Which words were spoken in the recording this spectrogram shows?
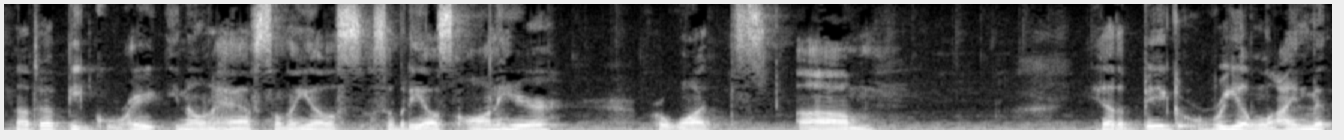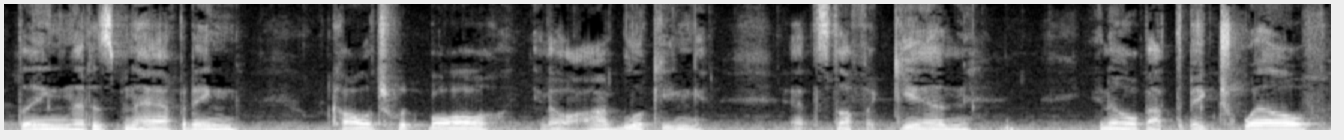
You know, that'd be great, you know, to have something else, somebody else on here for once. Um, yeah, the big realignment thing that has been happening with college football. You know, I'm looking at stuff again, you know, about the Big 12.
